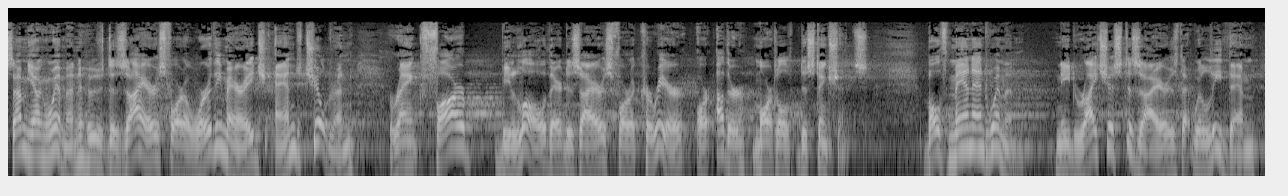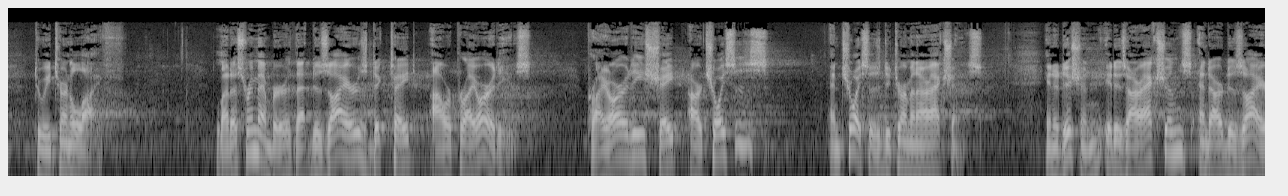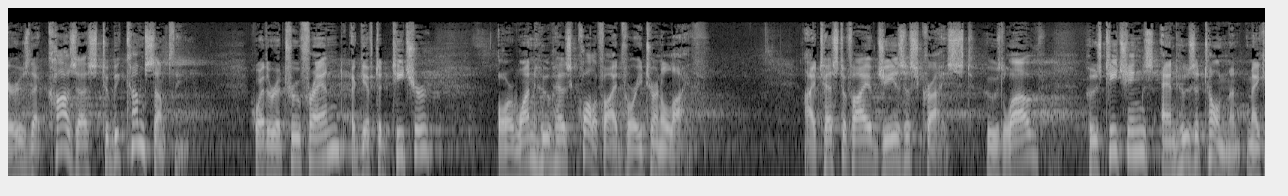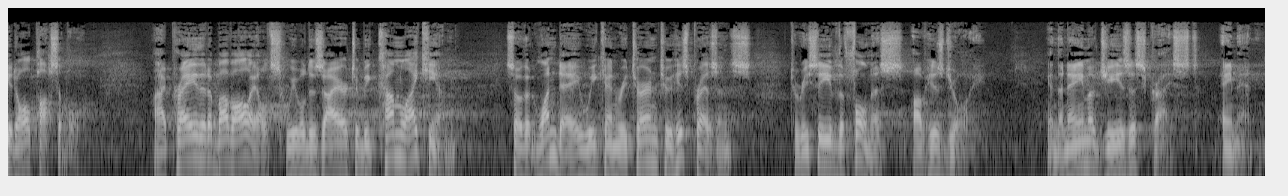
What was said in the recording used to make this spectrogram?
some young women whose desires for a worthy marriage and children rank far below their desires for a career or other mortal distinctions. Both men and women need righteous desires that will lead them to eternal life. Let us remember that desires dictate our priorities. Priorities shape our choices, and choices determine our actions. In addition, it is our actions and our desires that cause us to become something, whether a true friend, a gifted teacher, or one who has qualified for eternal life. I testify of Jesus Christ, whose love, whose teachings, and whose atonement make it all possible. I pray that above all else we will desire to become like him so that one day we can return to his presence to receive the fullness of his joy. In the name of Jesus Christ, amen.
